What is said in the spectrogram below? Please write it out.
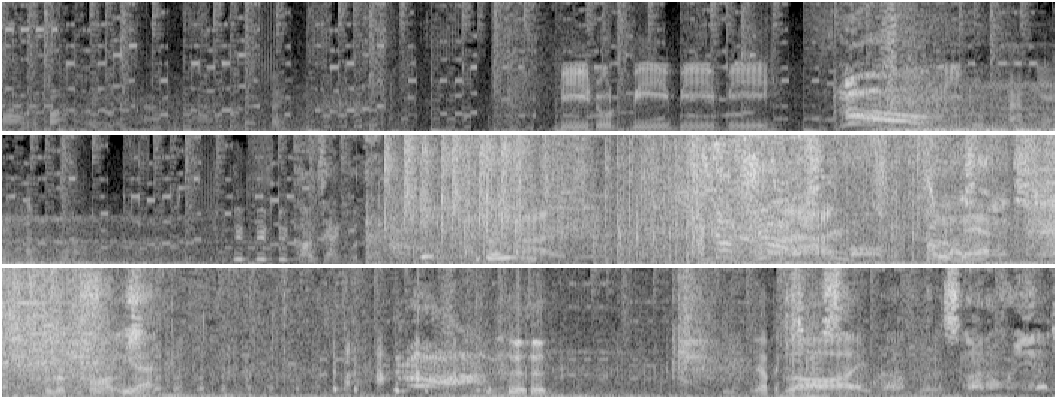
ท้อไปก่อนเว้ยทางทางไม่ไปบีรุดบีบีบีบีรุดนั่นไงตัดว่า Contact with enemy. เฮ้ยตายเลย I got shot! เอาอีกแล้ว Man standing. รถทอสอีกแล้วเรียบร้อย Round, but it's not over yet.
